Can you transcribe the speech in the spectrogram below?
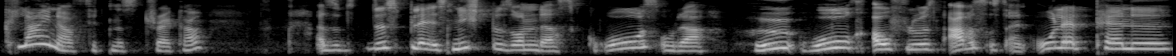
kleiner Fitness-Tracker. Also das Display ist nicht besonders groß oder hoch auflöst, aber es ist ein OLED-Panel.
